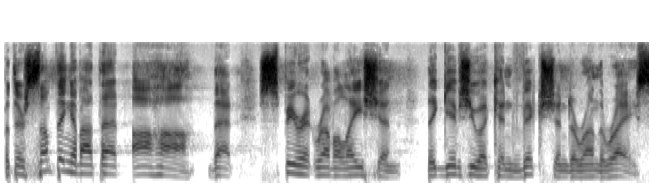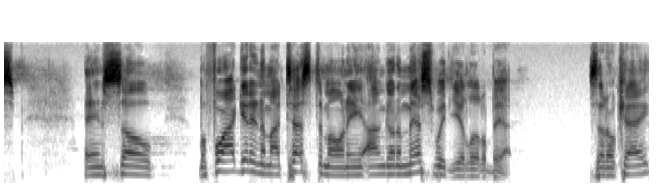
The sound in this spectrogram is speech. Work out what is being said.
But there's something about that aha, that spirit revelation that gives you a conviction to run the race. And so before I get into my testimony, I'm going to mess with you a little bit. Is that okay?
